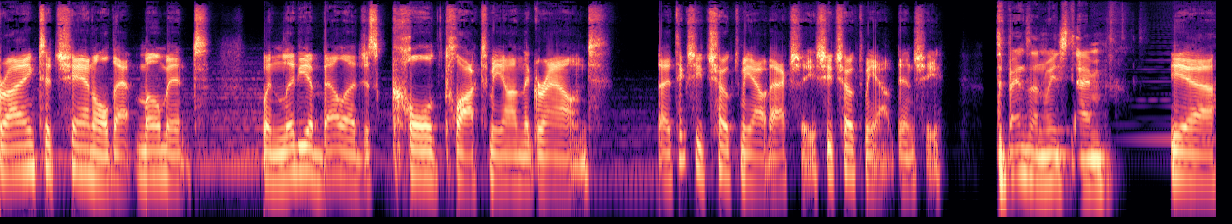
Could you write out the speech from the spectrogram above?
trying to channel that moment when Lydia Bella just cold clocked me on the ground. I think she choked me out. Actually, she choked me out, didn't she? Depends on which time. Yeah.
